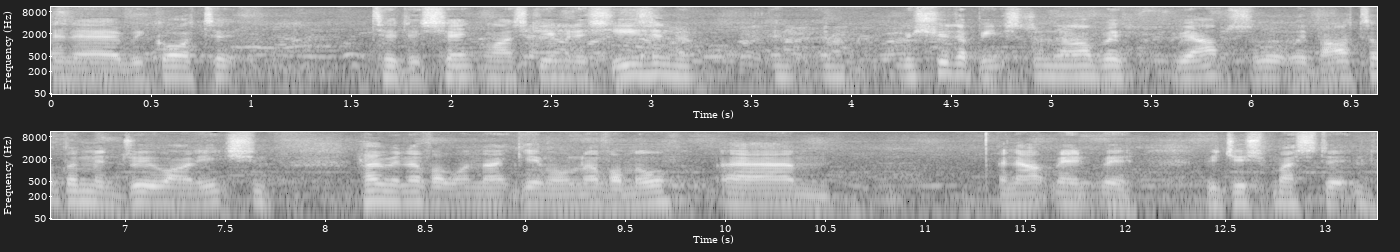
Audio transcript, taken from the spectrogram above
and uh, we got it to the second last game of the season. And, and we should have beat Stranraer. We, we absolutely battered them and drew one each. And how we never won that game, I'll never know. Um, and that meant we, we just missed it and,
